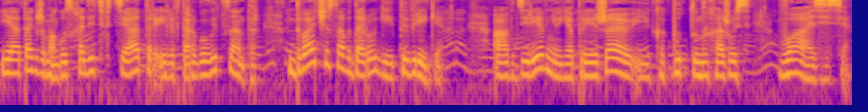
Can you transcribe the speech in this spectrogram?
Я также могу сходить в театр или в торговый центр. Два часа в дороге, и ты в Риге. А в деревню я приезжаю и как будто нахожусь в оазисе.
